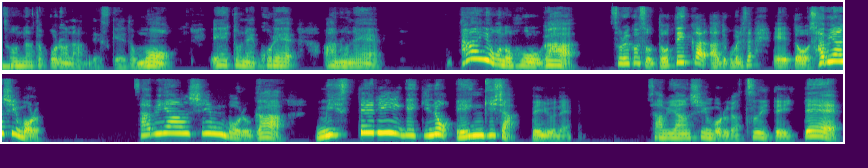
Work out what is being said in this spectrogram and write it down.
そんなところなんですけれども、えっ、とね、これ、あのね、太陽の方が、それこそドテカ、あ、ごめんなさい、えっ、と、サビアンシンボル。サビアンシンボルがミステリー劇の演技者っていうね、サビアンシンボルがついていて、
